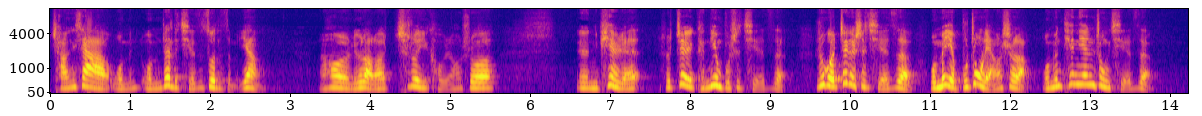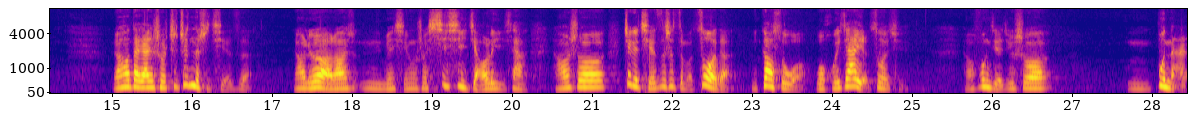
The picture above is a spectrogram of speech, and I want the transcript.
尝一下我们我们这的茄子做的怎么样？然后刘姥姥吃了一口，然后说：“嗯，你骗人，说这肯定不是茄子。如果这个是茄子，我们也不种粮食了，我们天天种茄子。”然后大家就说：“这真的是茄子。”然后刘姥姥里面形容说：“细细嚼了一下，然后说这个茄子是怎么做的？你告诉我，我回家也做去。”然后凤姐就说。嗯，不难，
